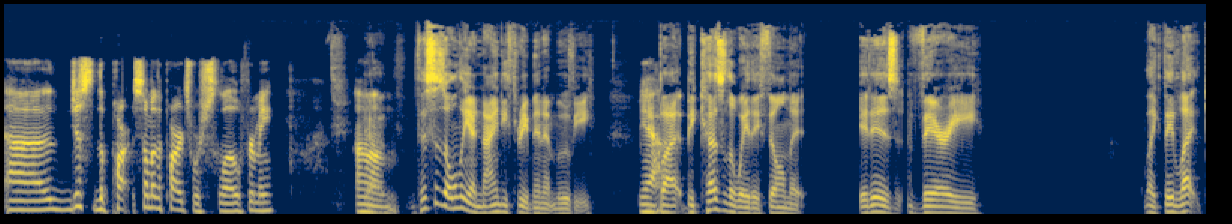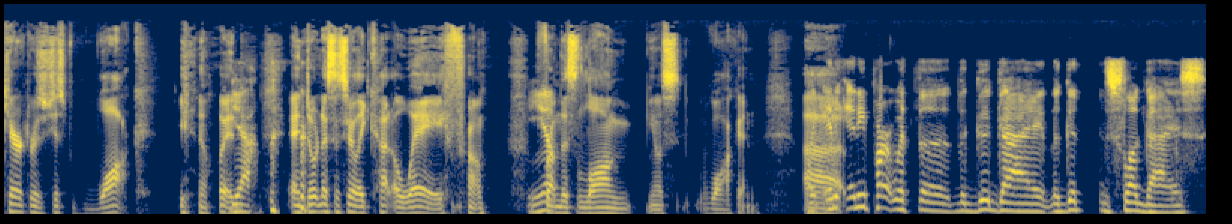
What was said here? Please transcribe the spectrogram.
uh, just the part, some of the parts were slow for me. Um, This is only a 93 minute movie, yeah, but because of the way they film it, it is very like they let characters just walk, you know, and, yeah, and don't necessarily cut away from yeah. from this long, you know, walking. like Uh, any any part with the the good guy, the good slug guys,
